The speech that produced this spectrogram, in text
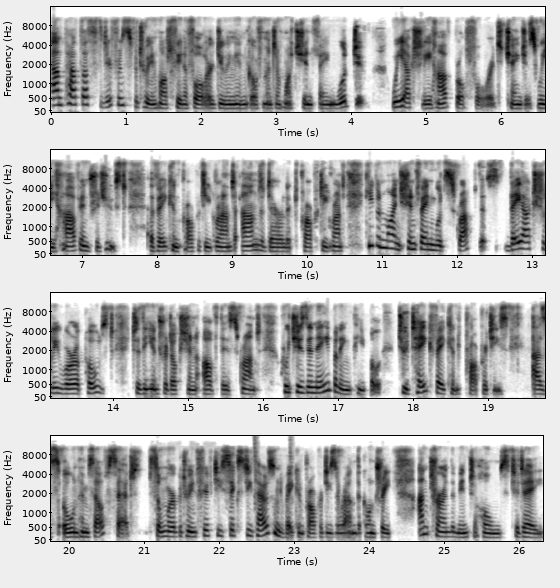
And Pat, that's the difference between what Fianna Fáil are doing in government and what Sinn Féin would do. We actually have brought forward changes. We have introduced a vacant property grant and a derelict property grant. Keep in mind, Sinn Féin would scrap this. They actually were opposed to the introduction of this grant, which is enabling people to take vacant properties as Eoin himself said, somewhere between 50, 60,000 vacant properties around the country and turn them into homes today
